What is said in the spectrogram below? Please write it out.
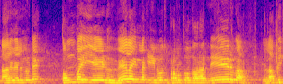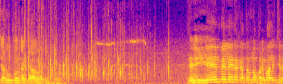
నాలుగు వేల ఇల్లు ఉంటే తొంభై ఏడు వేల ఇళ్ళకి ఈరోజు ప్రభుత్వం ద్వారా నేరుగా లబ్ధి జరుగుతుందంటే ఆలోచించారు నేను ఏ ఎమ్మెల్యే అయినా గతంలో పరిపాలించిన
